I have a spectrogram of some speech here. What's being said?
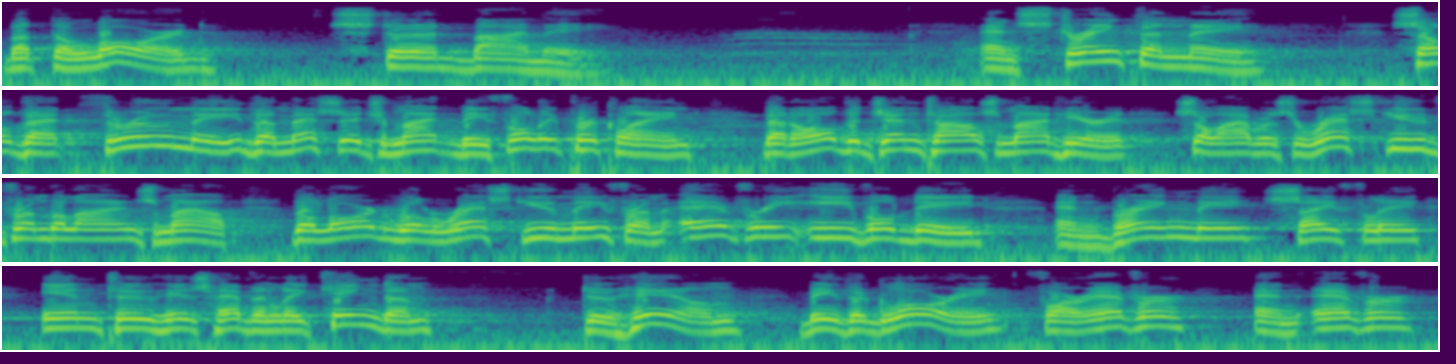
But the Lord stood by me and strengthened me so that through me the message might be fully proclaimed that all the Gentiles might hear it. So I was rescued from the lion's mouth. The Lord will rescue me from every evil deed and bring me safely into his heavenly kingdom. To him be the glory forever and ever.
